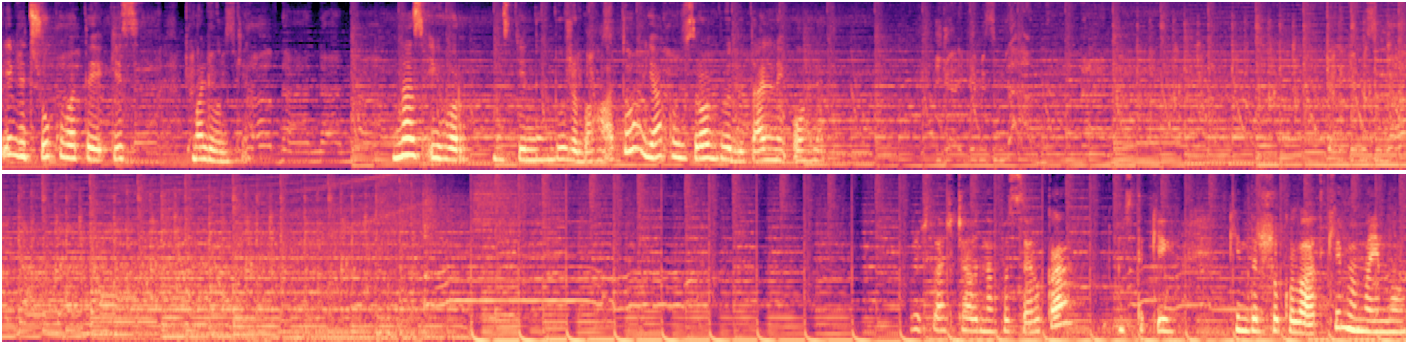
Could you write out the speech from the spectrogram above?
і відшукувати якісь малюнки. У нас ігор настільних дуже багато, якось зроблю детальний огляд. Прийшла ще одна посилка. Ось такі кіндер-шоколадки. Ми маємо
